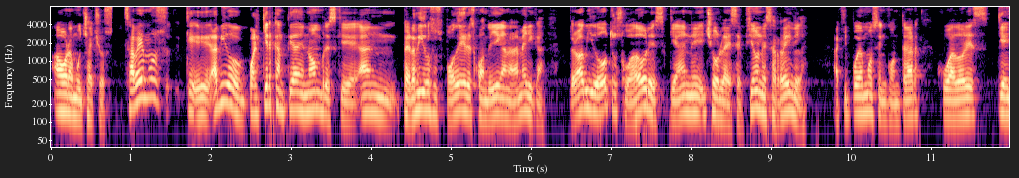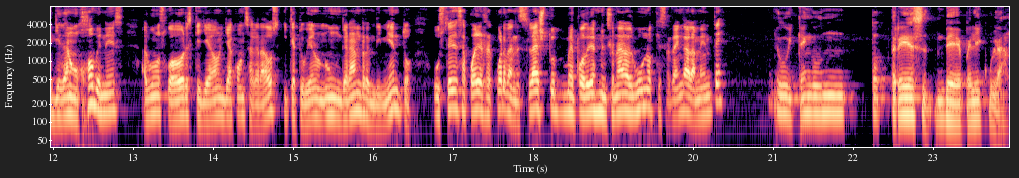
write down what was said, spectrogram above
Ahora, muchachos, sabemos que ha habido cualquier cantidad de nombres que han perdido sus poderes cuando llegan a la América, pero ha habido otros jugadores que han hecho la excepción a esa regla. Aquí podemos encontrar jugadores que llegaron jóvenes, algunos jugadores que llegaron ya consagrados y que tuvieron un gran rendimiento. ¿Ustedes a cuáles recuerdan? Slash, ¿tú me podrías mencionar alguno que se tenga a la mente? Uy, tengo un top 3 de película.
